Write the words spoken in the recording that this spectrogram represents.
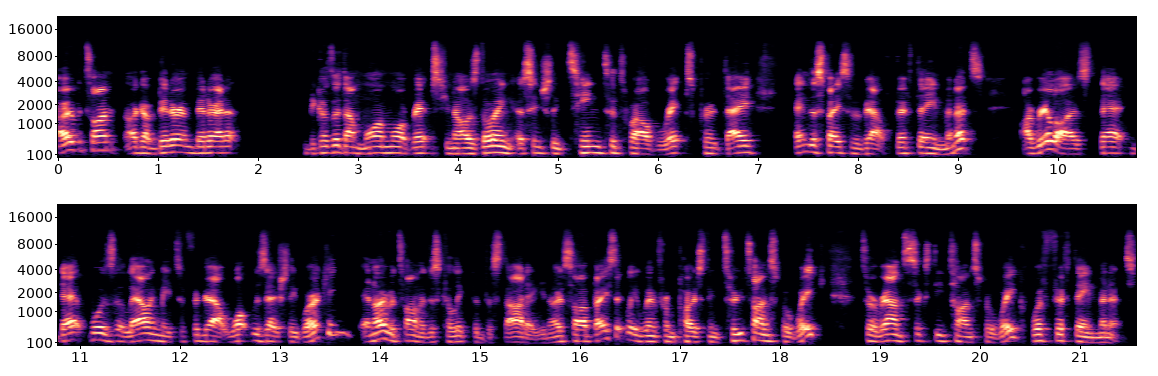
over time, I got better and better at it because I've done more and more reps, you know, I was doing essentially 10 to 12 reps per day in the space of about 15 minutes. I realized that that was allowing me to figure out what was actually working. And over time, I just collected the data, you know. So I basically went from posting two times per week to around 60 times per week with 15 minutes.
